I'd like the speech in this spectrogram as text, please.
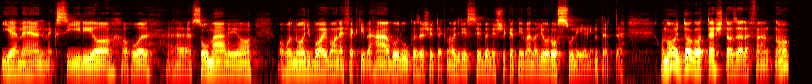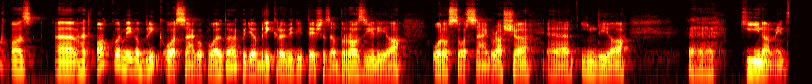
Jemen, meg Szíria, ahol eh, Szomália, ahol nagy baj van, effektíve háborúk az esetek nagy részében, és őket nyilván nagyon rosszul érintette. A nagy dagadt teste az elefántnak, az hát akkor még a BRIC országok voltak, ugye a BRIC rövidítés, ez a Brazília, Oroszország, Russia, India, Kína, mint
